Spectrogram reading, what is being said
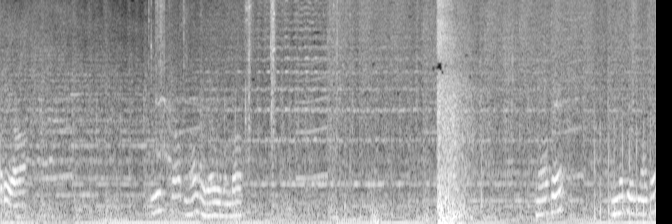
अरे यार एक बार नौ हो जाएगा बंदा नौ पे इनमें से एक नौ पे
